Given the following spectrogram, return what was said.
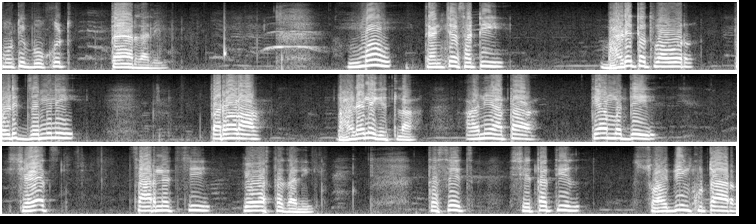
मोठे बोकट तयार झाले. मग त्यांच्यासाठी भाडेतत्वावर पडीत जमिनी पराळा भाड्याने घेतला आणि आता त्यामध्ये शेळ्या चारण्याची व्यवस्था झाली. तसेच शेतातील सोयाबीन कुटार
